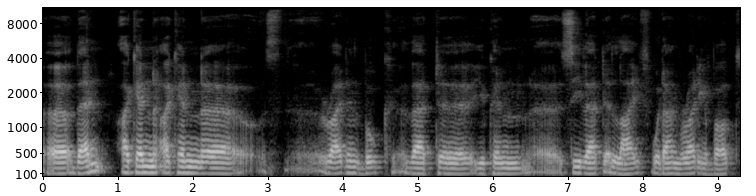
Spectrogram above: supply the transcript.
Uh, then I can I can uh, write in the book that uh, you can uh, see that live what I'm writing about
